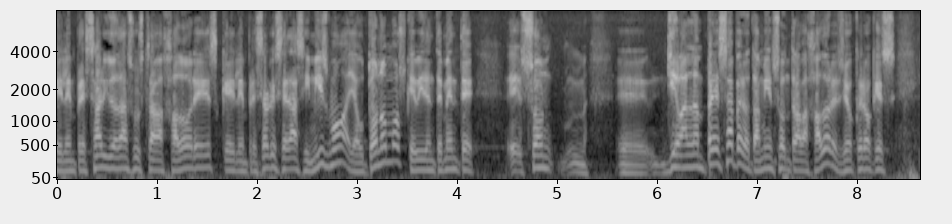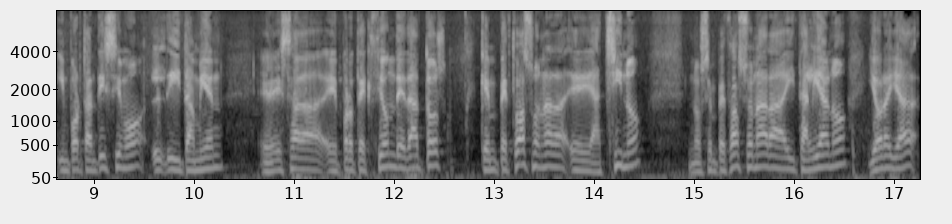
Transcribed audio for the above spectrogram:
que el empresario da a sus trabajadores, que el empresario se da a sí mismo. Hay autónomos que evidentemente son mm, llevan la empresa, pero también son trabajadores. Yo creo que es importantísimo y también esa eh, protección de datos que empezó a sonar eh, a chino nos empezó a sonar a italiano y ahora ya,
